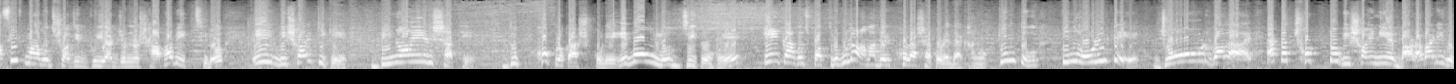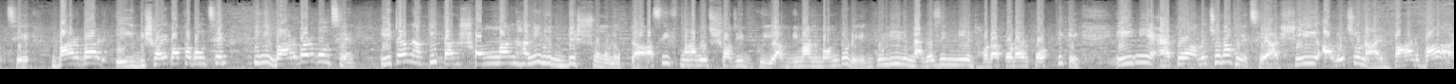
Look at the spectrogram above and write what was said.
আসিফ মাহমুদ সজীব ভুইয়ার জন্য স্বাভাবিক ছিল এই বিষয়টিকে বিনয়ের সাথে দুঃখ প্রকাশ করে এবং লজ্জিত হয়ে এই কাগজপত্রগুলো আমাদের খোলাসা করে দেখানো। কিন্তু তিনি উল্টে জোর গলায় একটা ছোট্ট বিষয় নিয়ে বাড়াবাড়ি হচ্ছে। বারবার এই বিষয়ে কথা বলছেন। তিনি বারবার বলছেন, এটা নাকি তার সম্মানহানির উদ্দেশ্যমূলকটা আসিফ মাহমুদ, সজীব ভুইয়া বিমানবন্দরে গুলির ম্যাগাজিন নিয়ে ধরা পড়ার পর থেকে এই নিয়ে এত আলোচনা হয়েছে আর সেই আলোচনায় বারবার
